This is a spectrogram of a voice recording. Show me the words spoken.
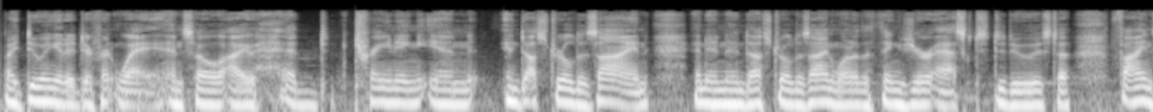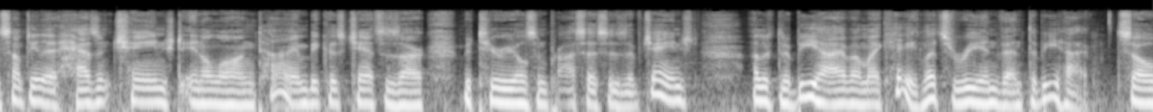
by doing it a different way. And so I had training in industrial design. And in industrial design, one of the things you're asked to do is to find something that hasn't changed in a long time because chances are materials and processes have changed. I looked at a beehive. I'm like, hey, let's reinvent the beehive. So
